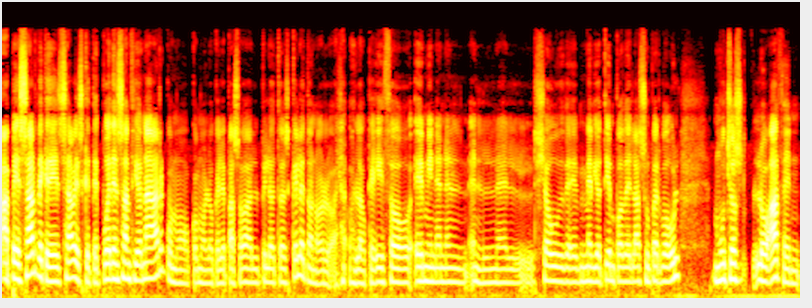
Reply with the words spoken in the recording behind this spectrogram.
a pesar de que sabes que te pueden sancionar, como, como lo que le pasó al piloto Skeleton o lo, que hizo Eminem en, en, el show de medio tiempo de la Super Bowl, muchos lo hacen,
